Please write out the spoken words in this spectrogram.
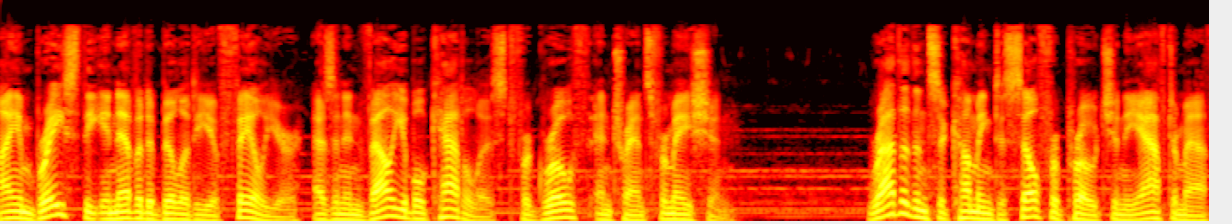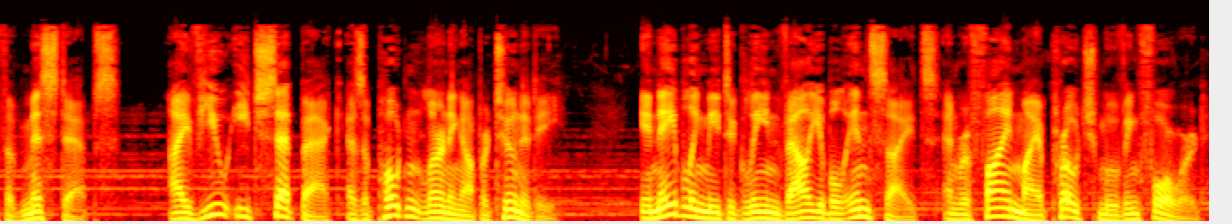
I embrace the inevitability of failure as an invaluable catalyst for growth and transformation. Rather than succumbing to self-reproach in the aftermath of missteps, I view each setback as a potent learning opportunity, enabling me to glean valuable insights and refine my approach moving forward.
